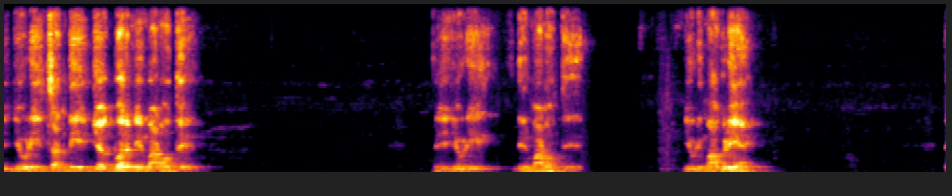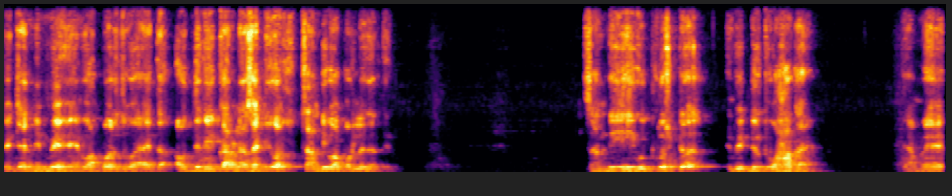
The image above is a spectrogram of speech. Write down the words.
म्हणजे जेवढी चांदी जगभर निर्माण होते म्हणजे जेवढी निर्माण होते जेवढी मागणी आहे त्याच्या निम्मे वापर जो आहे तर औद्योगिक कारणासाठी चांदी वापरले जाते. चांदी ही उत्कृष्ट विद्युत वाहक आहे. त्यामुळे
